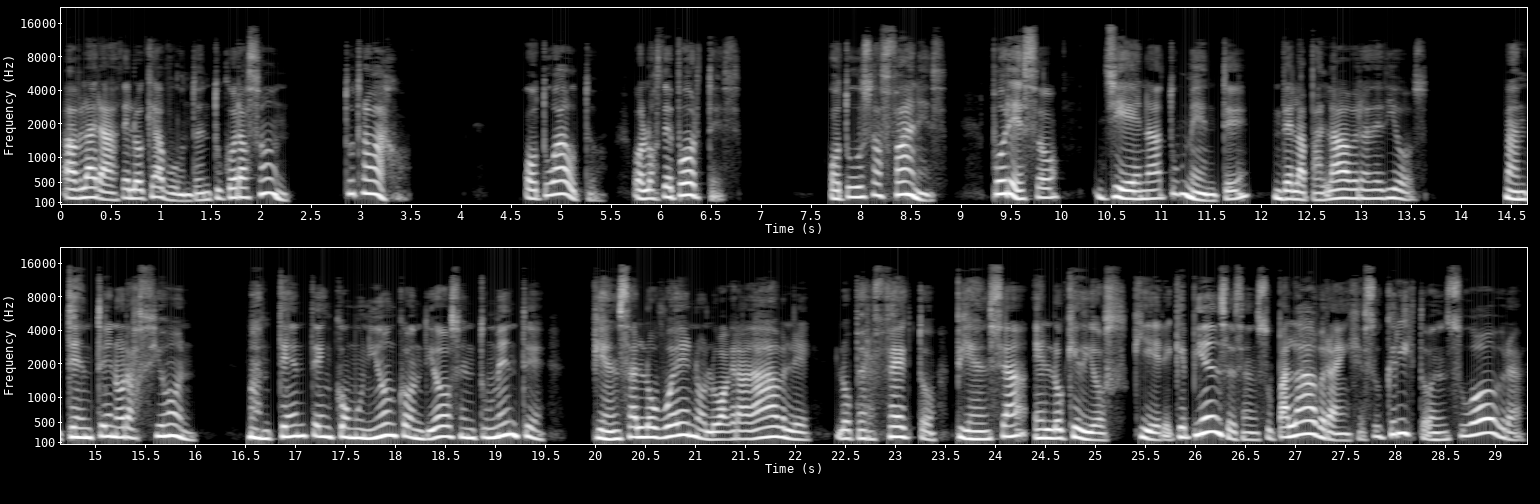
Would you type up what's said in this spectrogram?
hablarás de lo que abunda en tu corazón, tu trabajo, o tu auto, o los deportes, o tus afanes. Por eso, llena tu mente de la palabra de Dios. Mantente en oración, mantente en comunión con Dios en tu mente. Piensa en lo bueno, lo agradable, lo perfecto. Piensa en lo que Dios quiere que pienses, en su palabra, en Jesucristo, en su obra,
